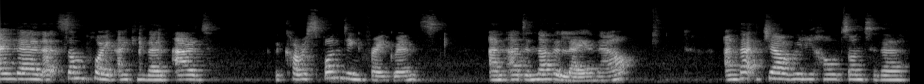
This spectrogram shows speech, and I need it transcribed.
And then at some point I can then add the corresponding fragrance and add another layer now. And that gel really holds on to the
